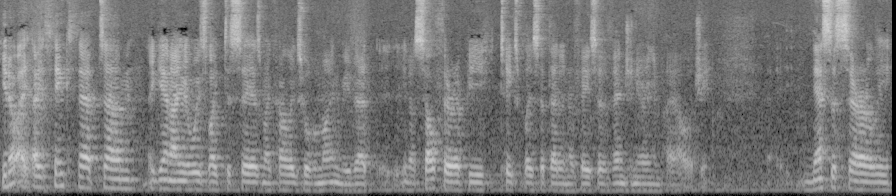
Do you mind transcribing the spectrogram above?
You know, I, I think that, um, again, I always like to say, as my colleagues will remind me, that, you know, cell therapy takes place at that interface of engineering and biology. Necessarily,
